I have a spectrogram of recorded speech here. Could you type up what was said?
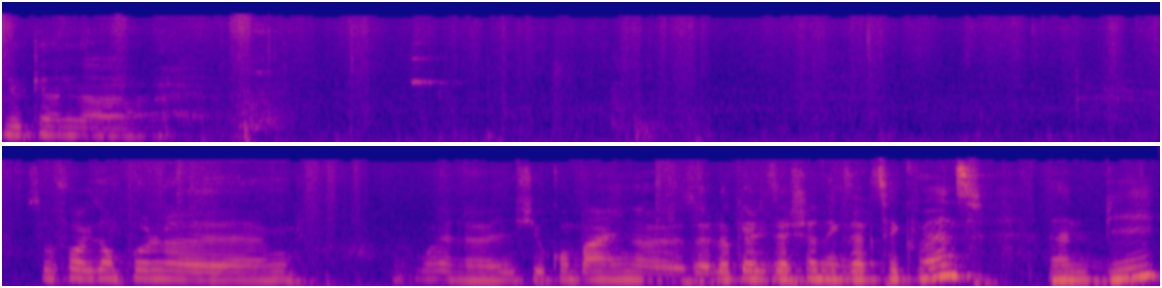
you can uh, So, for example, uh, well, uh, if you combine uh, the localization exact sequence and B,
